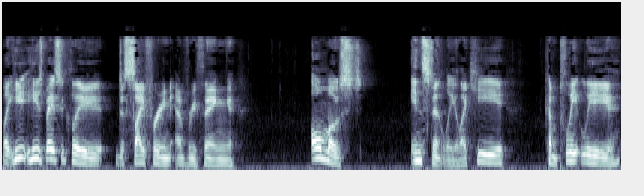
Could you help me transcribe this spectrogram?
like he he's basically deciphering everything almost instantly. Like he completely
